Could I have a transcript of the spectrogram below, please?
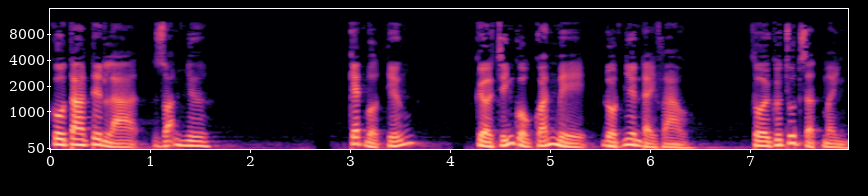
Cô ta tên là Doãn Như. Két một tiếng, cửa chính của quán mì đột nhiên đẩy vào. Tôi có chút giật mình.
